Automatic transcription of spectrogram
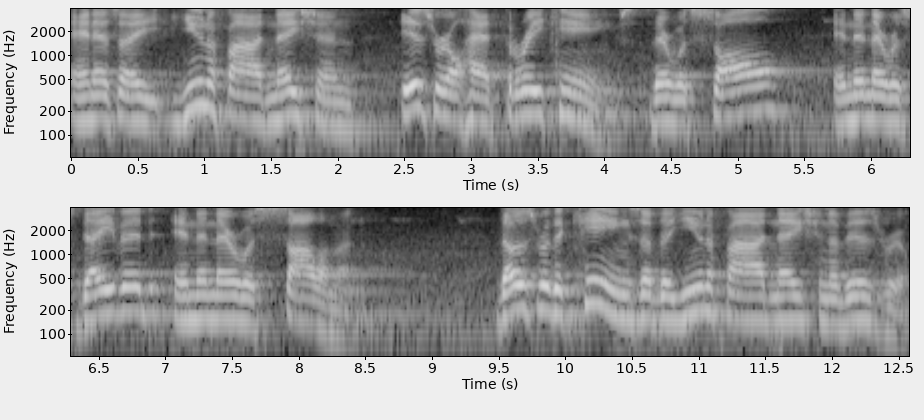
And as a unified nation, Israel had three kings there was Saul, and then there was David, and then there was Solomon. Those were the kings of the unified nation of Israel.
